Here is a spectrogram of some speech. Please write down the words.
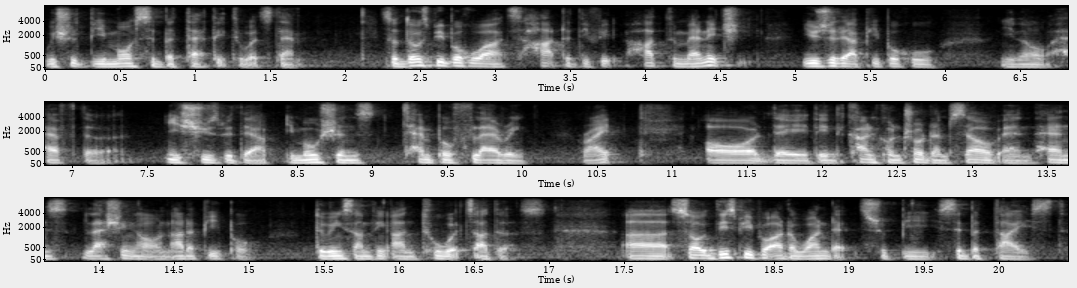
We should be more sympathetic towards them. So those people who are hard to defeat, hard to manage, usually are people who you know, have the issues with their emotions, temper flaring, right? Or they, they can't control themselves and hence lashing out on other people, doing something untowards others. Uh, so these people are the one that should be sympathized,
